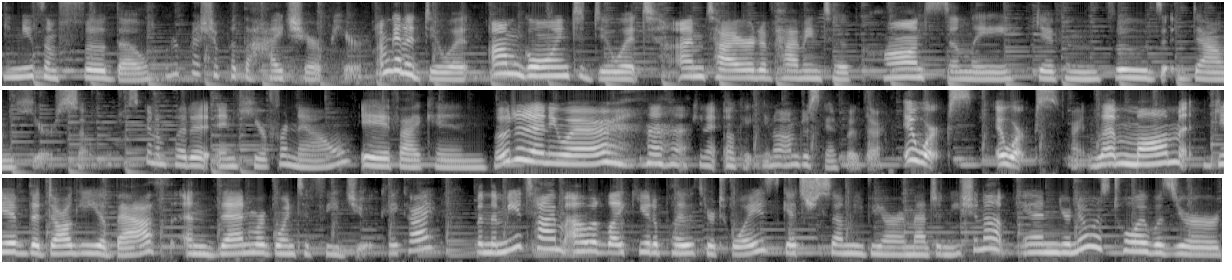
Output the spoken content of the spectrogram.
He needs some food though. I wonder if I should put the high chair up here. I'm gonna do it. I'm going to do it. I'm tired of having to constantly give him foods down here. So just gonna put it in here for now. If I can put it anywhere. can I? Okay, you know, I'm just gonna put it there. It works. It works. All right, let mom give the doggy a bath and then we're going to feed you, okay, Kai? But in the meantime, I would like you to play with your toys, get some of your imagination up. And your newest toy was your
